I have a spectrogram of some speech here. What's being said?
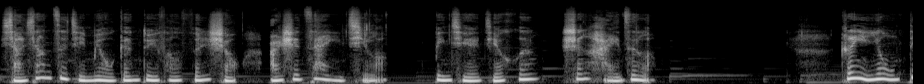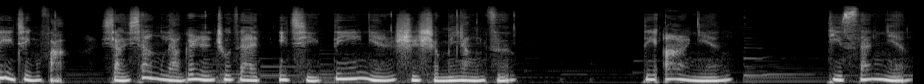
想象自己没有跟对方分手，而是在一起了，并且结婚生孩子了。可以用递进法，想象两个人住在一起，第一年是什么样子，第二年，第三年。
